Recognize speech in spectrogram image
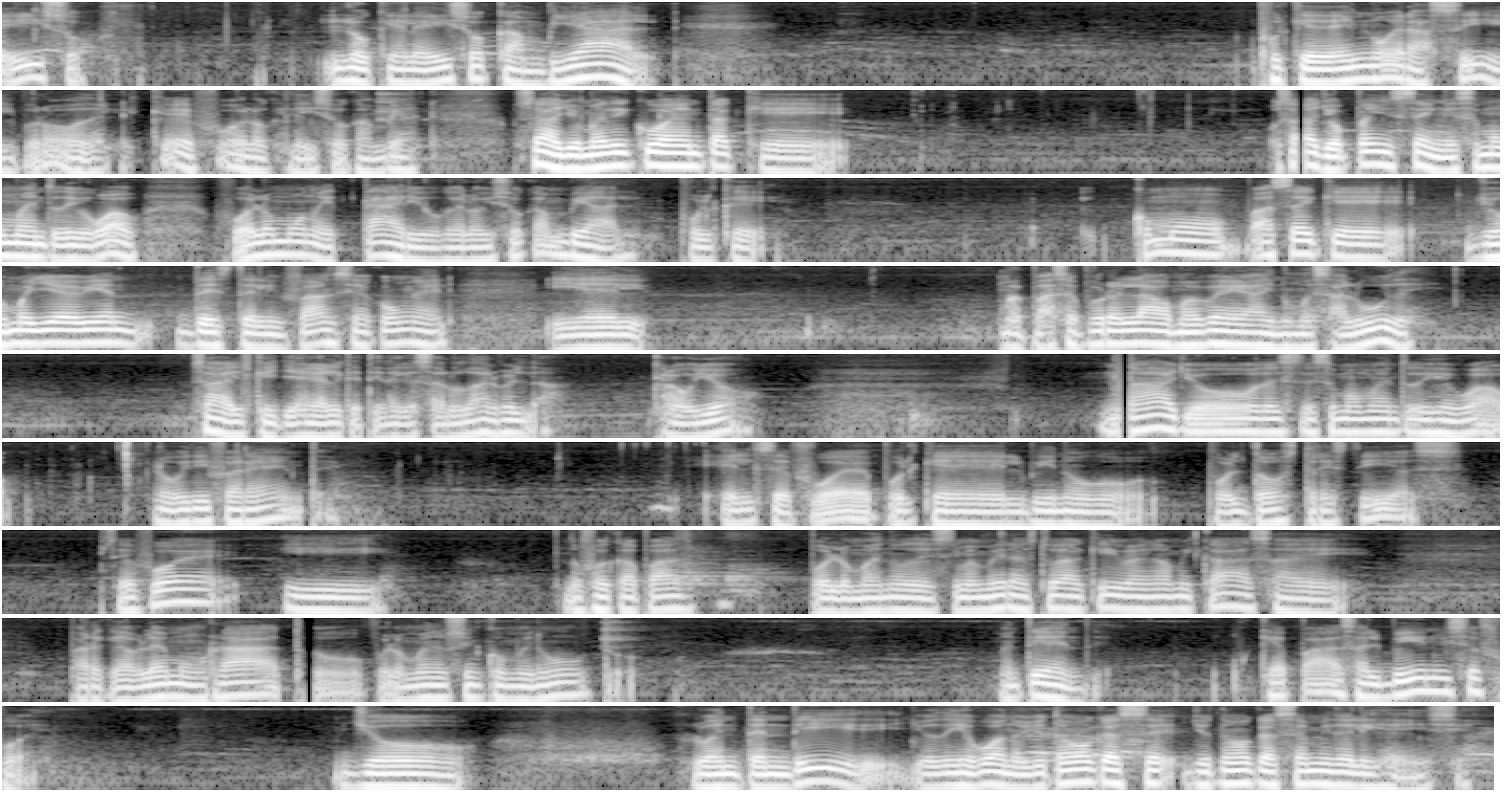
hizo, lo que le hizo cambiar. Porque él no era así, brother. ¿Qué fue lo que le hizo cambiar? O sea, yo me di cuenta que... O sea, yo pensé en ese momento, digo, wow, fue lo monetario que lo hizo cambiar. Porque... ¿Cómo va a ser que yo me lleve bien desde la infancia con él y él me pase por el lado, me vea y no me salude? Sea, el que llega el que tiene que saludar, ¿verdad? Creo yo. Nada, yo desde ese momento dije, wow, lo vi diferente. Él se fue porque él vino por dos, tres días. Se fue y no fue capaz por lo menos de decirme, mira, estoy aquí, ven a mi casa eh, para que hablemos un rato, por lo menos cinco minutos. ¿Me entiendes? ¿Qué pasa? Él vino y se fue. Yo lo entendí, yo dije, bueno, yo tengo que hacer, yo tengo que hacer mi diligencia.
